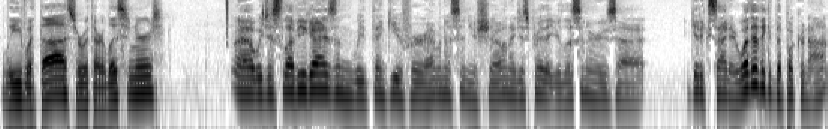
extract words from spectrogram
leave with us or with our listeners? Uh, we just love you guys, and we thank you for having us on your show. And I just pray that your listeners uh, get excited, whether they get the book or not.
